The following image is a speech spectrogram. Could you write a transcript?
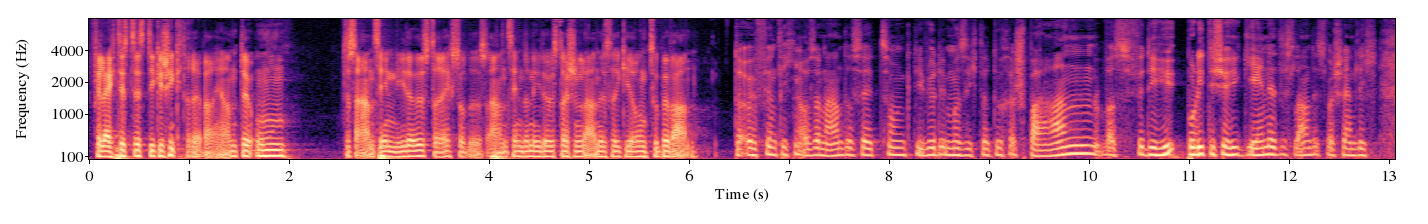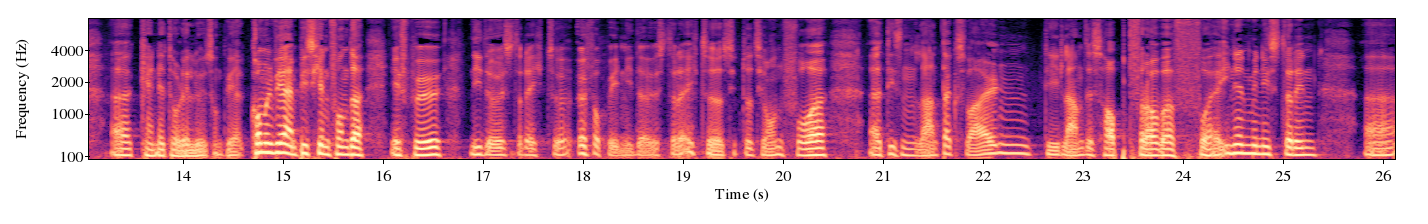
Vielleicht ist das die geschicktere Variante, um das Ansehen Niederösterreichs oder das Ansehen der niederösterreichischen Landesregierung zu bewahren der öffentlichen Auseinandersetzung, die würde man sich dadurch ersparen, was für die politische Hygiene des Landes wahrscheinlich äh, keine tolle Lösung wäre. Kommen wir ein bisschen von der FPÖ Niederösterreich zur ÖVP Niederösterreich, zur Situation vor äh, diesen Landtagswahlen. Die Landeshauptfrau war vorher Innenministerin. Äh,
